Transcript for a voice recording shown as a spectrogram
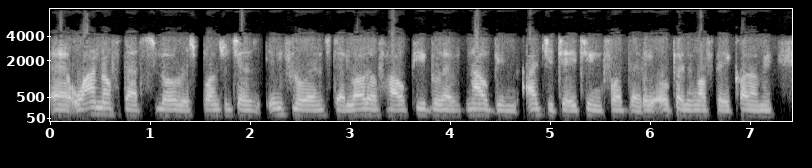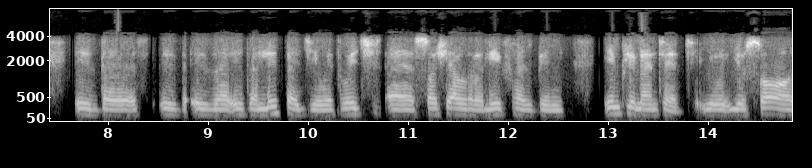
Uh, one of that slow response, which has influenced a lot of how people have now been agitating for the reopening of the economy, is the is, is the is the lethargy with which uh, social relief has been implemented. You you saw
